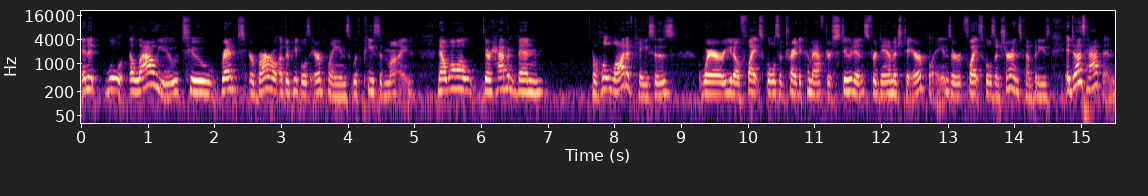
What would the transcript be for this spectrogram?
And it will allow you to rent or borrow other people's airplanes with peace of mind. Now, while there haven't been a whole lot of cases where you know flight schools have tried to come after students for damage to airplanes or flight schools insurance companies it does happen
